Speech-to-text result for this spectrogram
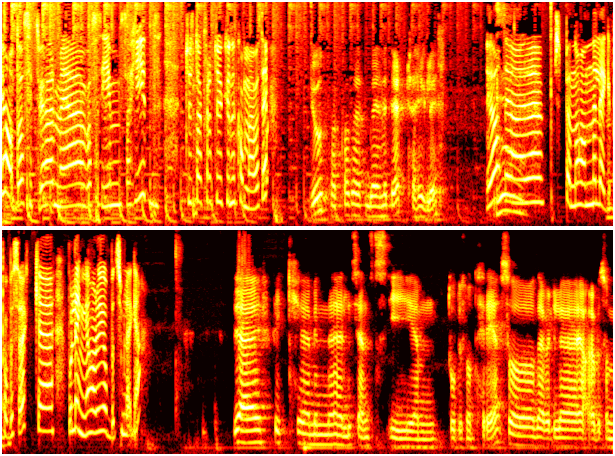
Ja, da sitter vi her med Wasim Sahid. Tusen takk for at du kunne komme, Wasim. Jo, takk for at jeg ble invitert. Det er hyggelig. Ja, det er eh, spennende å ha en lege på besøk. Eh, hvor lenge har du jobbet som lege? Jeg fikk eh, min eh, lisens i 2003, så det er vel jeg jeg jobbet som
